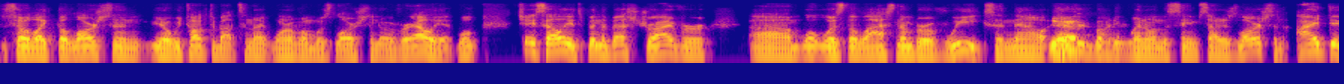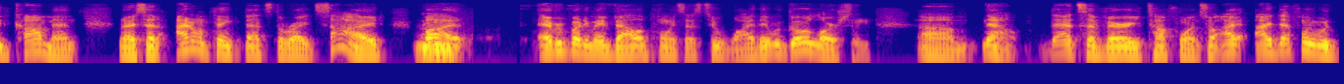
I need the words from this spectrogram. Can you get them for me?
so like the larson you know we talked about tonight one of them was larson over elliott well chase elliott's been the best driver um, what was the last number of weeks. And now yeah. everybody went on the same side as Larson. I did comment and I said, I don't think that's the right side, mm-hmm. but everybody made valid points as to why they would go Larson. Um, now, that's a very tough one. So I, I definitely would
